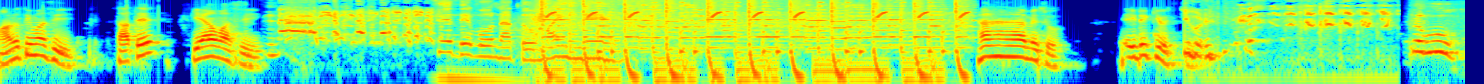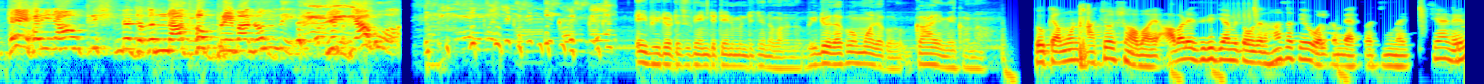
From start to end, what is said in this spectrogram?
মারুতি মাসি? সাথে কেয়া মাসি? দেব না তো মাইনে। হ্যাঁ হ্যাঁ হ্যাঁ মেসো। এইটা কি হচ্ছে? প্রভু। হে হরি রাম কৃষ্ণ জগন্নাথ প্রেমানন্দে এই ভিডিওটা শুধু এন্টারটেনমেন্টের জন্য বানানো। ভিডিও দেখো মজা করো। গায়ে মেখো তো কেমন আছো সবাই? আবার এসে গেছি আমি তোমাদের হাসাতে। Welcome back to my channel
